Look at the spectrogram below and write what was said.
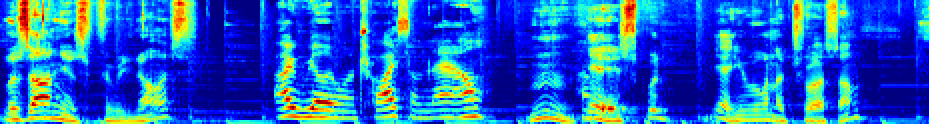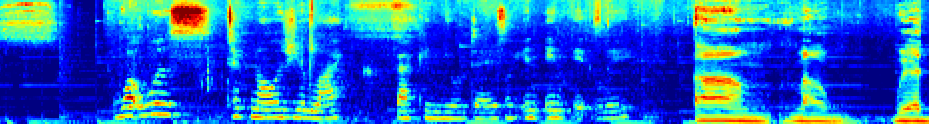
lasagna's pretty nice. I really want to try some now. Mm, yeah, it's good. Yeah, you want to try some? What was technology like back in your days, like in, in Italy? Um, well, we had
